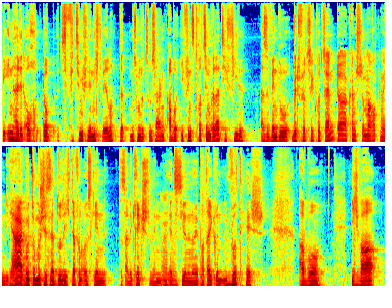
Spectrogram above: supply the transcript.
beinhaltet auch, ich glaube, ziemlich viele Nichtwähler, das muss man dazu sagen. Aber ich finde es trotzdem relativ viel. Also wenn du Mit 40 Prozent, da kannst du mal rocken, wenn die ja, kriegst, gut, du musst jetzt natürlich davon ausgehen, dass alle kriegst, wenn Mhm. jetzt hier eine neue Partei gründen würdest. Aber ich war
